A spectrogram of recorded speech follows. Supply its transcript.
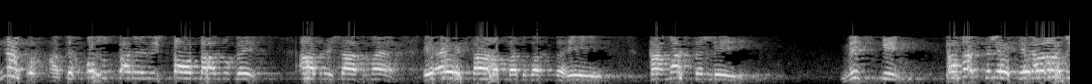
نہ کوئی اس کا رشتہ اور تعلق ہے۔ آپ رشاط میں ایسا بدبخت ہے۔ کمت لے مسکن لے چراغ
